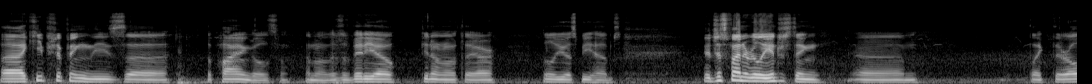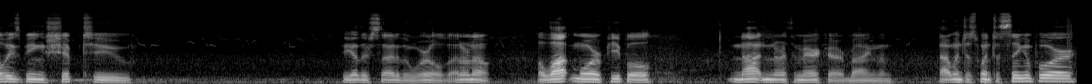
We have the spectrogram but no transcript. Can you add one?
Uh, I keep shipping these, uh, the Piangles. I don't know, there's a video, if you don't know what they are, little USB hubs. I just find it really interesting. Um, like, they're always being shipped to the other side of the world. I don't know. A lot more people not in North America are buying them. That one just went to Singapore.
